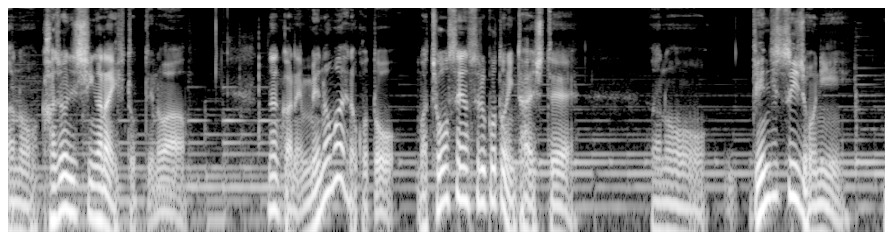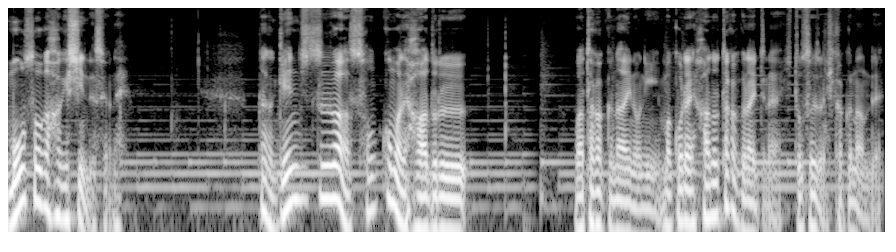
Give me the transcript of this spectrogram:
あの、過剰に自信がない人っていうのは、なんかね、目の前のこと、まあ、挑戦することに対して、あの現実以上に妄想が激しいんですよね。なんか現実はそこまでハードルは高くないのに、まあこれハードル高くないっていうのは人それぞれ比較なんで、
